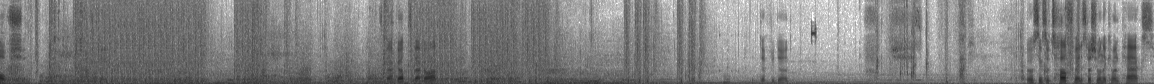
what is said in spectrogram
Oh, shit. Let's back up, let's back off. definitely dead. Those things are tough, man, especially when they come in packs.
